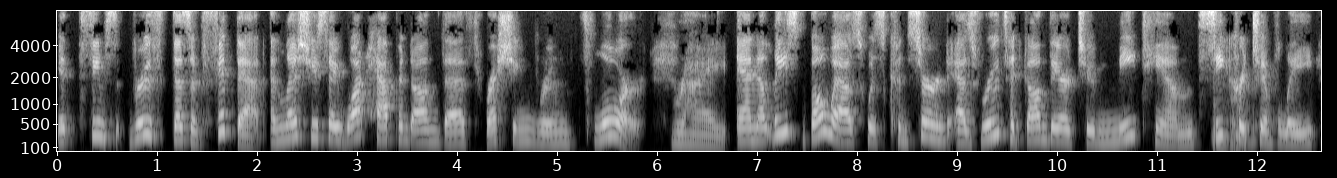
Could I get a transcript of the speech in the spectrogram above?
It seems Ruth doesn't fit that unless you say what happened on the threshing room floor. Right. And at least Boaz was concerned as Ruth had gone there to meet him secretively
